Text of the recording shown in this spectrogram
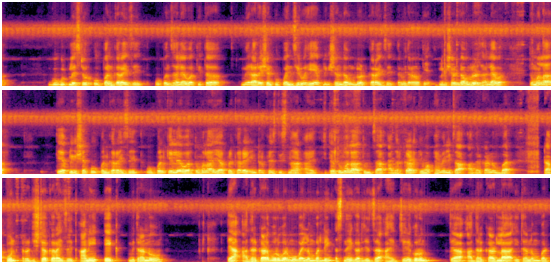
गुगल प्ले स्टोअर ओपन करायचे. ओपन झाल्यावर तिथं मेरारेशन टू पॉईंट झिरो हे ॲप्लिकेशन डाउनलोड करायचे. तर मित्रांनो ते ॲप्लिकेशन डाउनलोड झाल्यावर तुम्हाला ते ॲप्लिकेशन ओपन करायचे. ओपन केल्यावर तुम्हाला या प्रकारे इंटरफेस दिसणार आहे. जिथे तुम्हाला तुमचा आधार कार्ड किंवा फॅमिलीचा आधार कार्ड नंबर टाकून रजिस्टर करायचे. आहेत आणि एक मित्रांनो त्या आधार कार्डबरोबर मोबाईल नंबर लिंक असणे गरजेचं आहे. जेणेकरून त्या आधार कार्डला इथं नंबर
